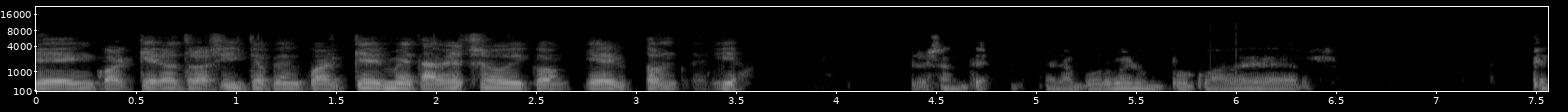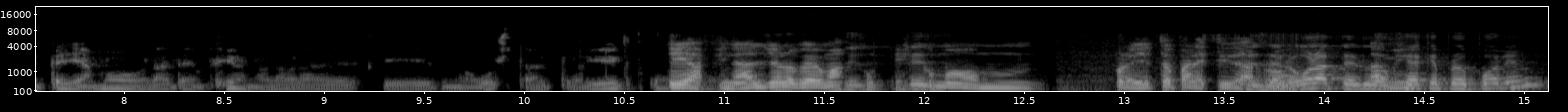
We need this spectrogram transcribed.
que en cualquier otro sitio, que en cualquier metaverso y cualquier tontería. Interesante. Era por ver un poco a ver qué te llamó la atención a la hora de decir me gusta el proyecto. Sí, al final yo lo veo más es como un proyecto parecido a Desde luego la tecnología que proponen.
